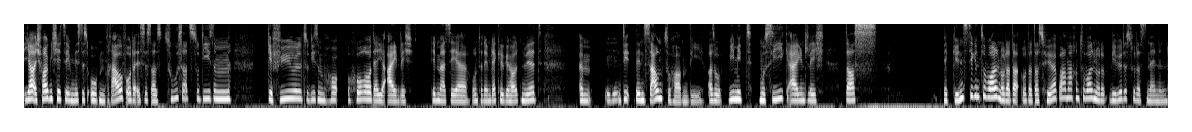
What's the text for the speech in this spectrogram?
ja, ich frage mich jetzt eben, ist es obendrauf oder ist es als Zusatz zu diesem Gefühl, zu diesem Ho Horror, der ja eigentlich immer sehr unter dem Deckel gehalten wird, ähm, mhm. die, den Sound zu haben, wie, also wie mit Musik eigentlich das begünstigen zu wollen oder, da, oder das hörbar machen zu wollen? Oder wie würdest du das nennen?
